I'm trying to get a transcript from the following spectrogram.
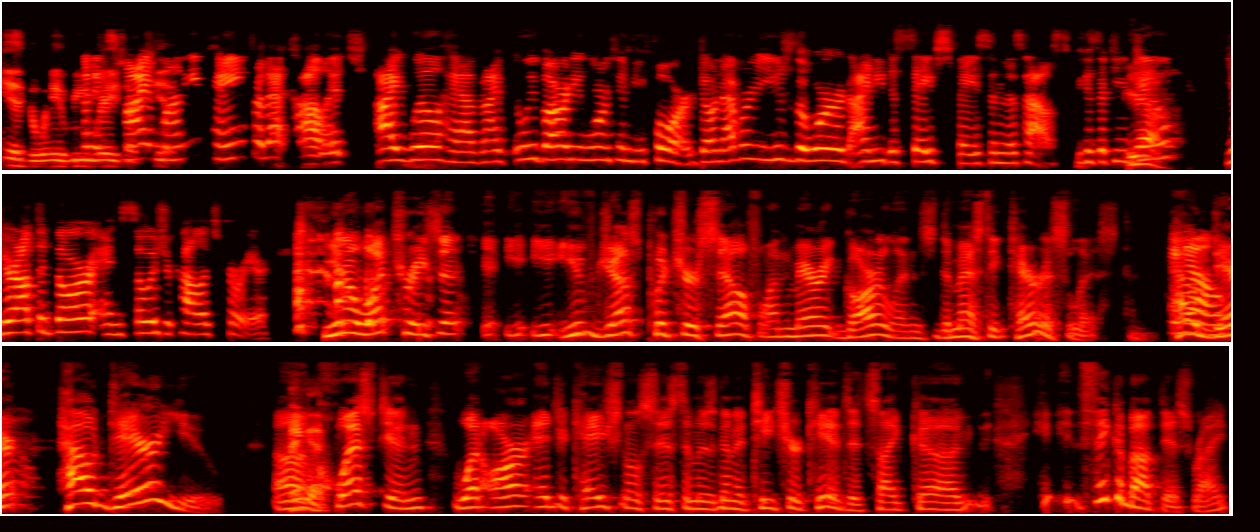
kid the way we when raise it's our my kid? money paying for that college, I will have. And I, we've already warned him before. Don't ever use the word "I need a safe space" in this house because if you Yeah. do, you're out the door, and so is your college career. You know what, Teresa? Y- y- You've just put yourself on Merrick Garland's domestic terrorist list. How dare how dare you uh, question what our educational system is going to teach your kids? It's like uh, think about this, right?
